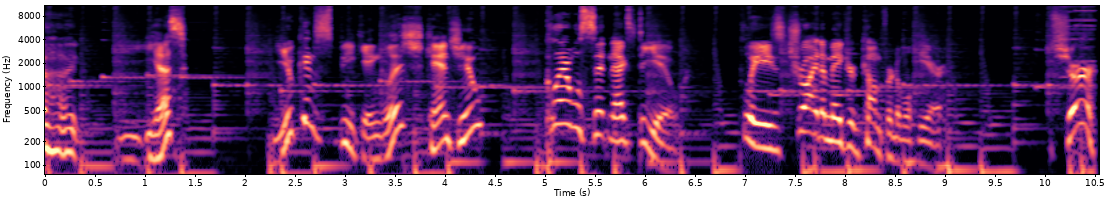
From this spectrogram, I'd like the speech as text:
Uh, yes? You can speak English, can't you? Claire will sit next to you. Please try to make her comfortable here. Sure.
